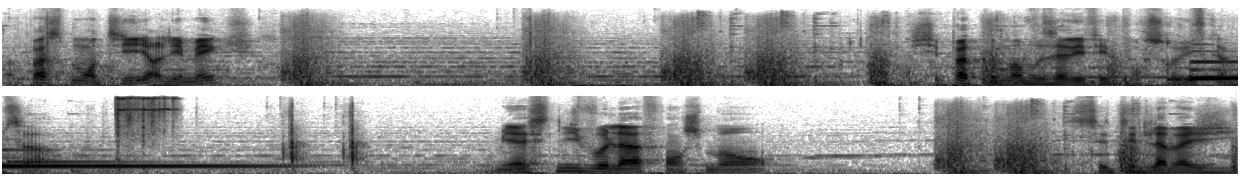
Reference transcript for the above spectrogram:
On va pas se mentir, les mecs. Je sais pas comment vous avez fait pour survivre comme ça. Mais à ce niveau-là, franchement, c'était de la magie.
